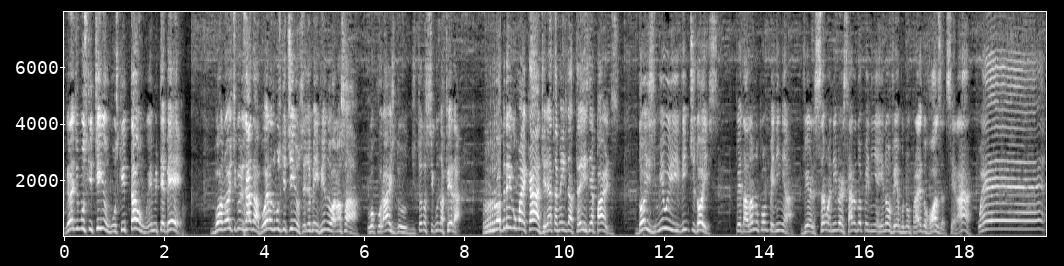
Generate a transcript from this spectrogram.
Grande Mosquitinho, Mosquitão, MTB. Boa noite, gurizada. Buenas, Mosquitinho. Seja bem-vindo à nossa loucuragem do, de toda segunda-feira. Rodrigo Maicá, diretamente da 3D Parts. 2022. Pedalando com Peninha. Versão aniversário do Peninha em novembro no Praia do Rosa. Será? Ué!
